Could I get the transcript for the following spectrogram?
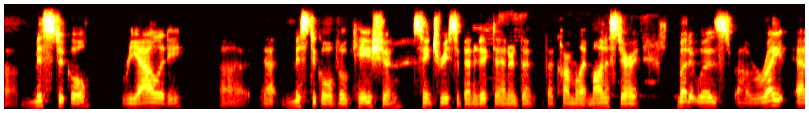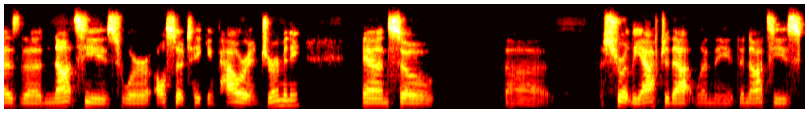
uh, mystical reality, uh, that mystical vocation, St. Teresa Benedicta entered the, the Carmelite monastery. But it was uh, right as the Nazis were also taking power in Germany. And so uh, shortly after that, when the, the Nazis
